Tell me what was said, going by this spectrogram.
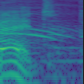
red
